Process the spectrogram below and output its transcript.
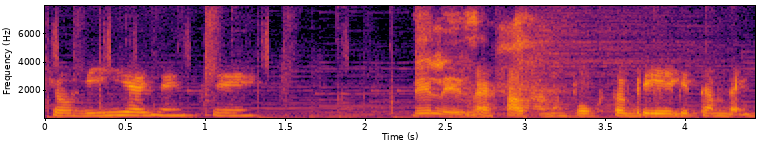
que eu li e a gente Beleza. vai falando um pouco sobre ele também.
